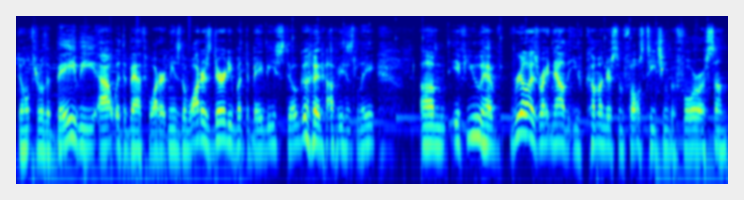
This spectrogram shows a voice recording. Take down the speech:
Don't throw the baby out with the bathwater. It means the water's dirty, but the baby's still good, obviously. Um, if you have realized right now that you've come under some false teaching before, or some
